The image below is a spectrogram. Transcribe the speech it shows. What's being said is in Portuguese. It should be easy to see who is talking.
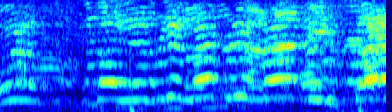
Speaker 1: Hey!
